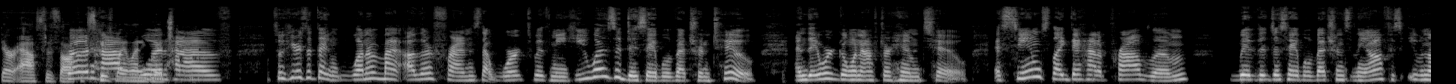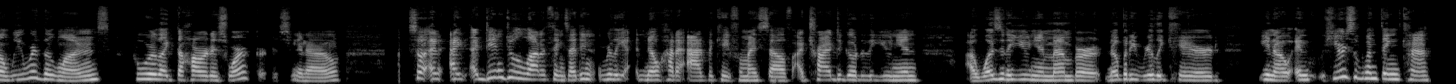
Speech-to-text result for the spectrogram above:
their asses off. Could Excuse my language. would have. So here's the thing. One of my other friends that worked with me, he was a disabled veteran too. And they were going after him too. It seems like they had a problem with the disabled veterans in the office, even though we were the ones who were like the hardest workers, you know? So I, I, didn't do a lot of things. I didn't really know how to advocate for myself. I tried to go to the union. I wasn't a union member. Nobody really cared you know and here's the one thing Kathe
